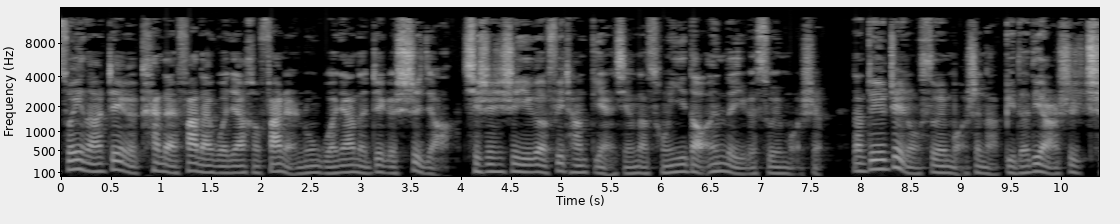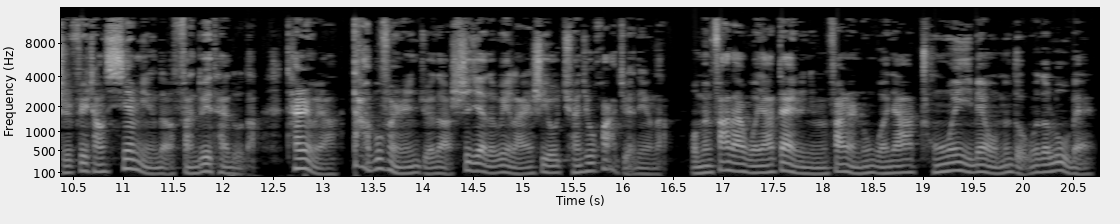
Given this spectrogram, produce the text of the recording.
所以呢，这个看待发达国家和发展中国家的这个视角，其实是一个非常典型的从一到 n 的一个思维模式。那对于这种思维模式呢，彼得蒂尔是持非常鲜明的反对态度的。他认为啊，大部分人觉得世界的未来是由全球化决定的，我们发达国家带着你们发展中国家重温一遍我们走过的路呗。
